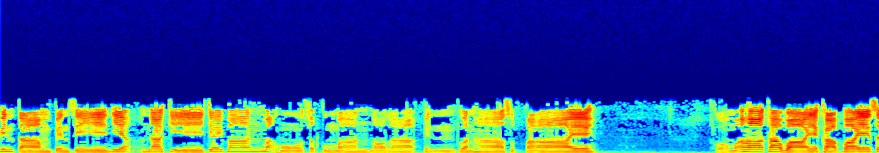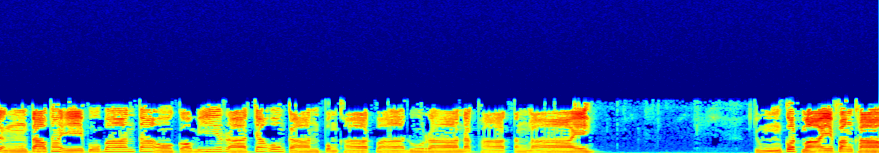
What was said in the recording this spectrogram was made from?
วินตามเป็นสี่เนียนากีเจยบ้านมะโหสดกุมมานนอละเป็นทวนหาสุดปลาย ก็มาถวายขับไว้ซึ่งเต้าไทยผู้บ้านเต้าก็มีราชเจ้าองค์การปงขาดว่าดูรานักผาดตั้งหลายจุงกฎหมายฟังข่าว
